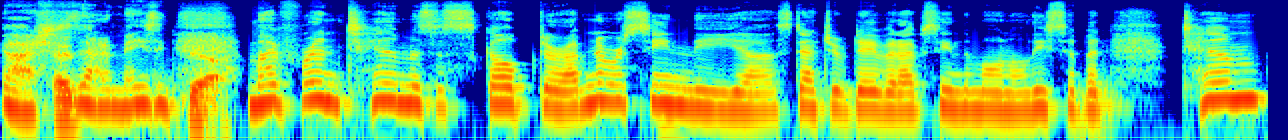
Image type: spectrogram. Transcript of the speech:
Gosh, And- is that amazing? Yeah. My friend Tim is a sculptor. I've never seen the uh, Statue of David. I've seen the Mona Lisa, but Tim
